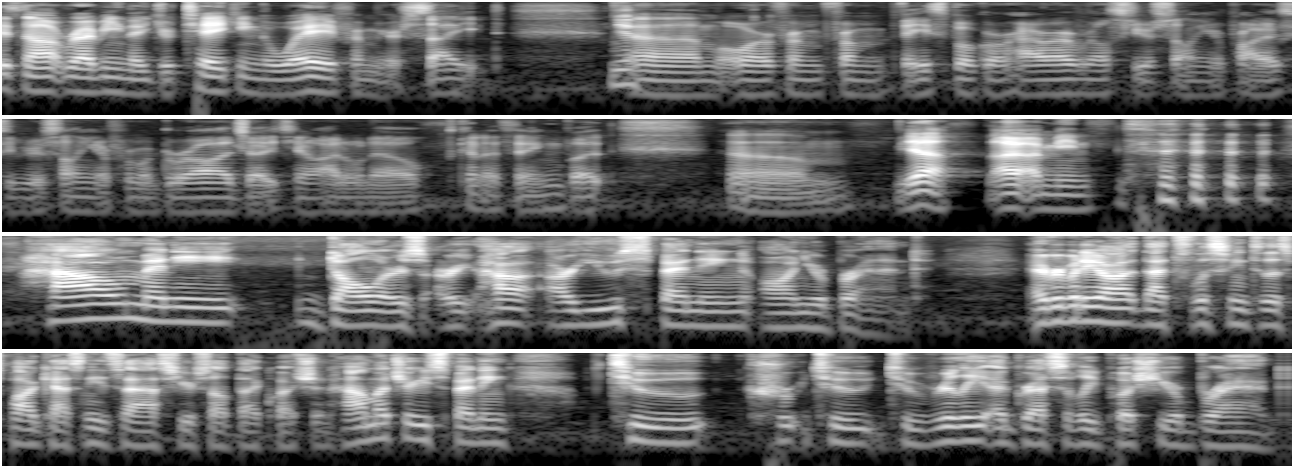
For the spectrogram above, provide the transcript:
it's not revenue that you're taking away from your site. Yeah. Um, or from, from Facebook or however else you're selling your products. If you're selling it from a garage, I you know I don't know kind of thing. But um, yeah, I, I mean, how many dollars are how are you spending on your brand? Everybody that's listening to this podcast needs to ask yourself that question. How much are you spending to to to really aggressively push your brand?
